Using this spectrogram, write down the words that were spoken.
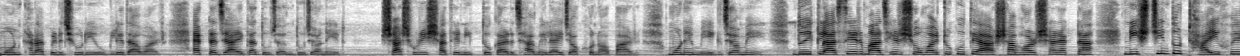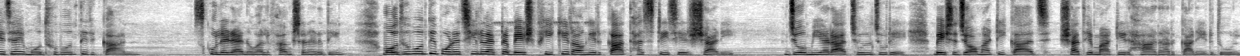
মন খারাপের ঝুড়ি উগলে দেওয়ার একটা জায়গা দুজন দুজনের। শাশুড়ির সাথে নিত্যকার ঝামেলায় যখন অপার মনে মেঘ জমে, দুই ক্লাসের মাঝের সময়টুকুতে আশা ভরসার একটা নিশ্চিন্ত ঠাই হয়ে যায় মধুবন্তীর কান। স্কুলের অ্যানুয়াল ফাংশনের দিন মধুবন্তী পরেছিল একটা বেশ ফিকে রঙের কাঁথা স্টিচের শাড়ি। জমিয়ার আঁচল জুড়ে বেশ জমাটি কাজ, সাথে মাটির হার আর কানের দুল।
